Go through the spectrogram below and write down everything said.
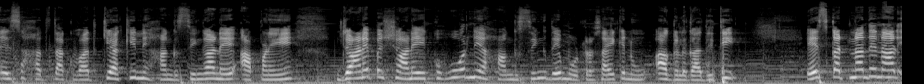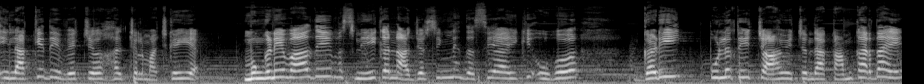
ਇਸ ਹੱਦ ਤੱਕ ਵੱਧ ਗਿਆ ਕਿ ਨਿਹੰਗ ਸਿੰਘਾਂ ਨੇ ਆਪਣੇ ਜਾਣੇ ਪਛਾਣੇ ਇੱਕ ਹੋਰ ਨਿਹੰਗ ਸਿੰਘ ਦੇ ਮੋਟਰਸਾਈਕਲ ਨੂੰ ਅੱਗ ਲਗਾ ਦਿੱਤੀ। ਇਸ ਘਟਨਾ ਦੇ ਨਾਲ ਇਲਾਕੇ ਦੇ ਵਿੱਚ ਹਲਚਲ ਮਚ ਗਈ ਹੈ। ਮੁੰਗਣੇਵਾਲ ਦੇ ਵਸਨੀਕ ਨਾਜਰ ਸਿੰਘ ਨੇ ਦੱਸਿਆ ਹੈ ਕਿ ਉਹ ਗੜੀ ਪੁੱਲ ਤੇ ਚਾਹ ਵੇਚਣ ਦਾ ਕੰਮ ਕਰਦਾ ਹੈ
